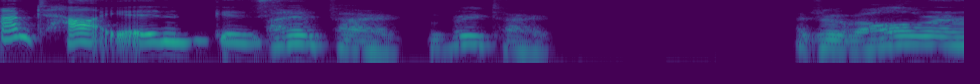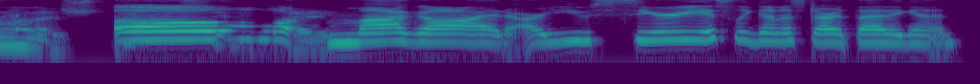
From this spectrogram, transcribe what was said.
I'm tired because I am tired. I'm very tired. I drove all around around that oh my god, are you seriously gonna start that again?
